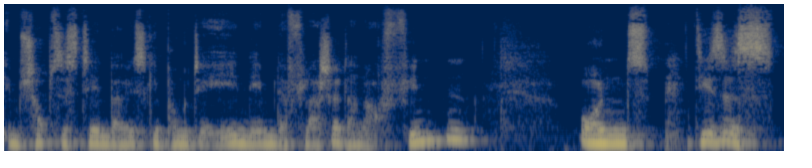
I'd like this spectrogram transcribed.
im Shopsystem bei whisky.de neben der Flasche dann auch finden. Und dieses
